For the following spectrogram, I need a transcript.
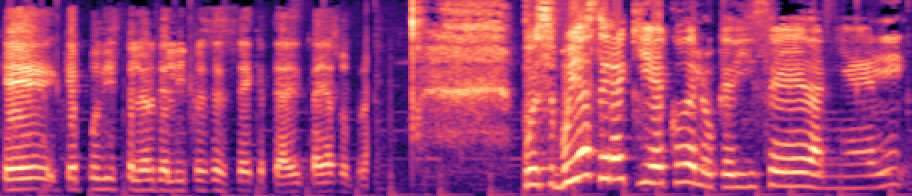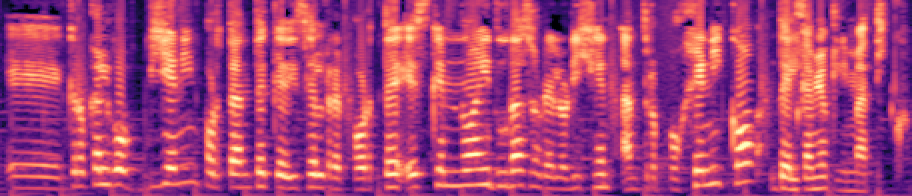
¿qué, pudiste leer del IPCC que te, haya sorprendido? Pues voy a hacer aquí eco de lo que dice Daniel. Eh, creo que algo bien importante que dice el reporte es que no hay duda sobre el origen antropogénico del cambio climático.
